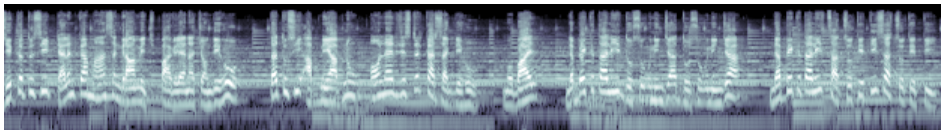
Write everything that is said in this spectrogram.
ਜੇਕਰ ਤੁਸੀਂ talent ਕਾ ਮਹਾਸੰਗਰਾਮ ਵਿੱਚ ਭਾਗ ਲੈਣਾ ਚਾਹੁੰਦੇ ਹੋ, ਤਾਂ ਤੁਸੀਂ ਆਪਣੇ ਆਪ ਨੂੰ ਆਨਲਾਈਨ ਰਜਿਸਟਰ ਕਰ ਸਕਦੇ ਹੋ। ਮੋਬਾਈਲ 9041 249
